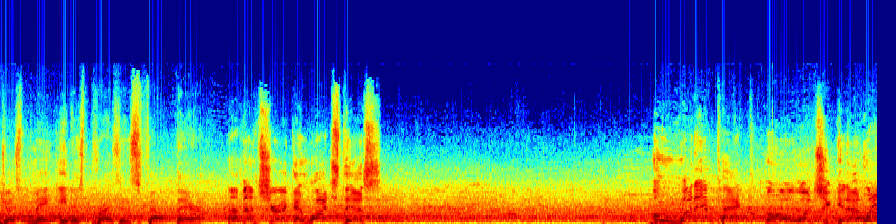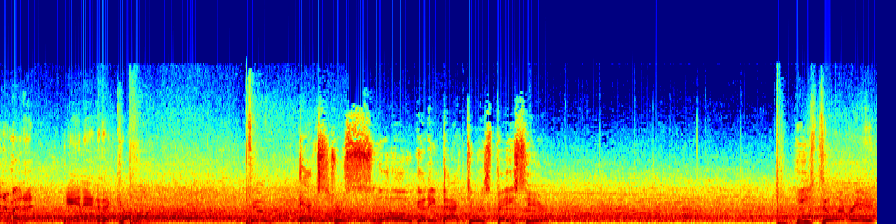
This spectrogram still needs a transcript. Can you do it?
Just making his presence felt there. I'm not sure I can watch this. Oh, what impact. Oh, once you get out. Wait a minute. And into the cover. Slow getting back to his base here. He's delivering an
